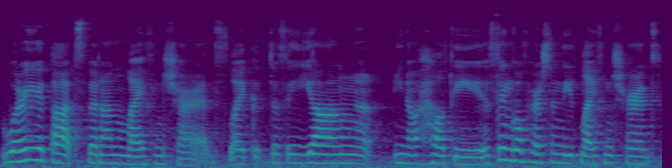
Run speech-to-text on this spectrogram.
What are your thoughts then on life insurance? Like, does a young, you know, healthy single person need life insurance?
